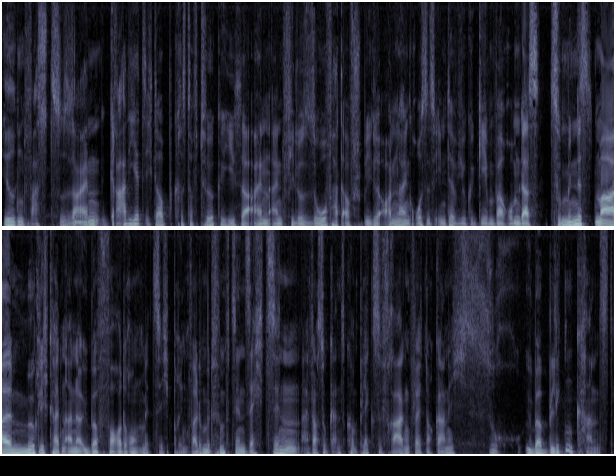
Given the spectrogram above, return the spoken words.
irgendwas zu sein. Mhm. Gerade jetzt, ich glaube, Christoph Türke hieß er, ein, ein Philosoph, hat auf Spiegel Online ein großes Interview gegeben, warum das zumindest mal Möglichkeiten einer Überforderung mit sich bringt. Weil du mit 15, 16 einfach so ganz komplexe Fragen vielleicht noch gar nicht so überblicken kannst.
